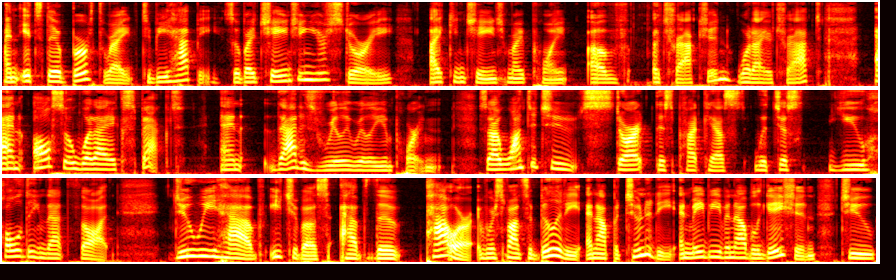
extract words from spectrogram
and it's their birthright to be happy? So, by changing your story, I can change my point of attraction, what I attract, and also what I expect. And that is really, really important. So I wanted to start this podcast with just you holding that thought. Do we have, each of us, have the power and responsibility and opportunity and maybe even obligation to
